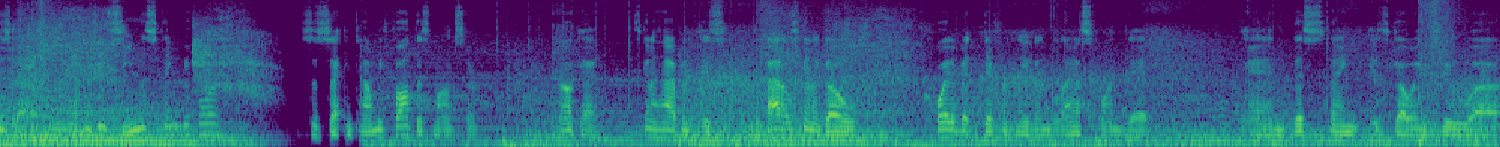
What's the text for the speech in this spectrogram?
Is that? Haven't you seen this thing before? It's the second time we fought this monster. Okay, what's gonna happen is the battle's gonna go quite a bit differently than the last one did. And this thing is going to uh,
